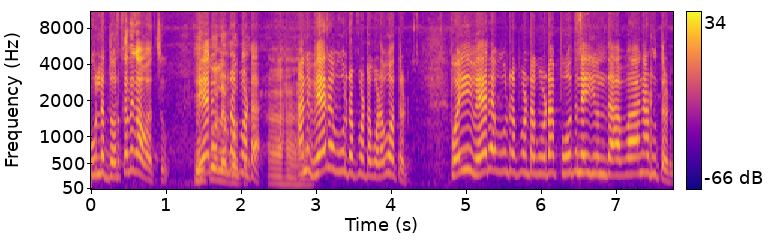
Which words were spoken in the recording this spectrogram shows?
ఊళ్ళో దొరకదు కావచ్చు. వేరే ఊళ్ళ పూట. అని వేరే ఊళ్ళ పూట కూడా పోతాడు. పోయి వేరే ఊళ్ళ పూట కూడా పోతు నెయ్యి ఉందా అవ్వా అని అడుగుతాడు.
